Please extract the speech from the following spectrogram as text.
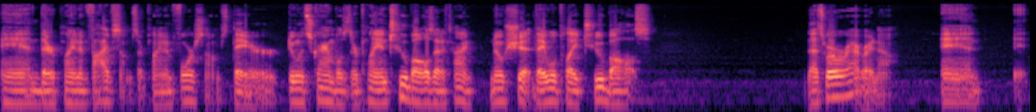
And they're playing in fivesomes, they're playing in foursomes, they're doing scrambles, they're playing two balls at a time. No shit, they will play two balls. That's where we're at right now. And it,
